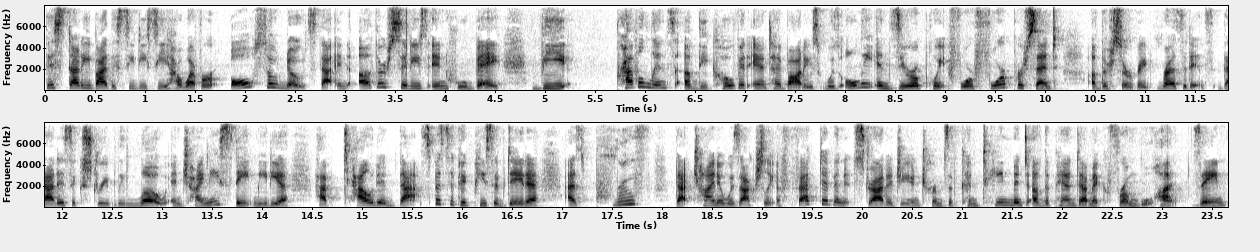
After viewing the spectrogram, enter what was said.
this study by the CDC, however, also notes that in other cities in Hubei, the prevalence of the COVID antibodies was only in 0.44% of the surveyed residents. That is extremely low, and Chinese state media have touted that specific piece of data as proof that China was actually effective in its strategy in terms of containment of the pandemic from Wuhan. Zain?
